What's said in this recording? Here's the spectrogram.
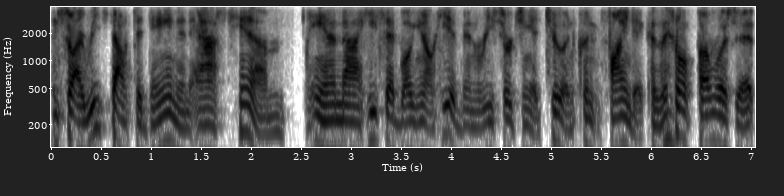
And so I reached out to Dain and asked him, and uh, he said, well, you know, he had been researching it too and couldn't find it because they don't publish it.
